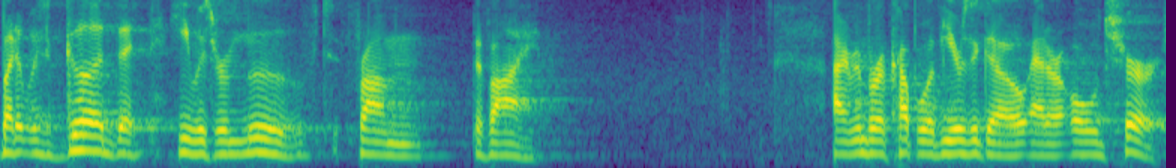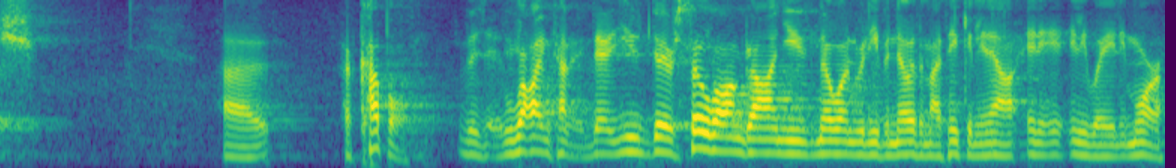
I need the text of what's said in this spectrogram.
but it was good that he was removed from the vine. I remember a couple of years ago at our old church, uh, a couple visited, a long time. They're, you, they're, so long gone, you, no one would even know them, I think, any, any, anyway anymore.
